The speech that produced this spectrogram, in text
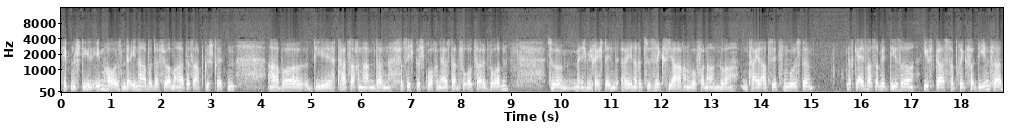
Hippenstiel Imhausen, der Inhaber der Firma, hat es abgestritten. Aber die Tatsachen haben dann für sich gesprochen. Er ist dann verurteilt worden. Zu, wenn ich mich recht erinnere, zu sechs Jahren, wovon er nur einen Teil absitzen musste. Das Geld, was er mit dieser Giftgasfabrik verdient hat,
